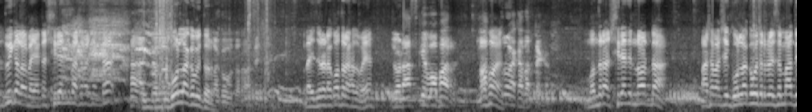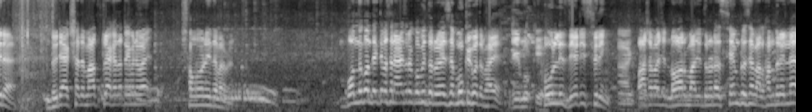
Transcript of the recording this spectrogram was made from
দুই কালার ভাই একটা সিরিয়ালি পাশাপাশি একটা হ্যাঁ, গোল্লা কবিতর। কবুতর হ্যাঁ, ভাই জোড়াটা কত রাখা ভাই জোড়া আজকে অফার Offer? মাত্র এক হাজার টাকা। বন্ধুরা সিরাজের নটটা পাশাপাশি গোল্লা কবিতর রয়েছে মাদিরা। দুইটা একসাথে মাত্র এক হাজার টাকা ভাই সংগ্রহ নিতে পারবেন। বন্ধুগণ দেখতে পাচ্ছেন আরেকটা কবিতর রয়েছে মুখী কবিতর ভাই। জি মুখী ফুললি জেড স্প্রিং পাশাপাশি নর মাঝি দুটোটা সেম টু সেম আলহামদুলিল্লাহ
